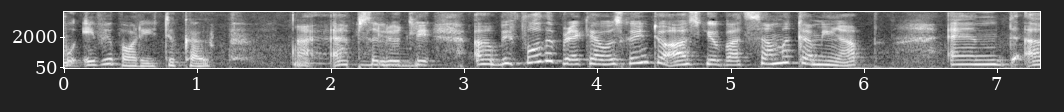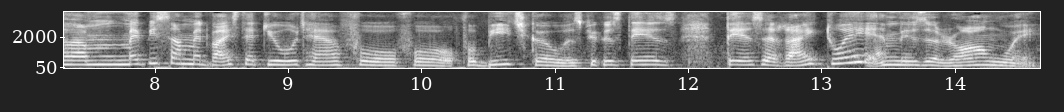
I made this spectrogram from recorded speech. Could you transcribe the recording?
for everybody to cope. Uh, absolutely. Uh, before the break, I was going to ask you about summer coming up, and um, maybe some advice that you would have for for for beachgoers, because there's there's a right way and there's a wrong way.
